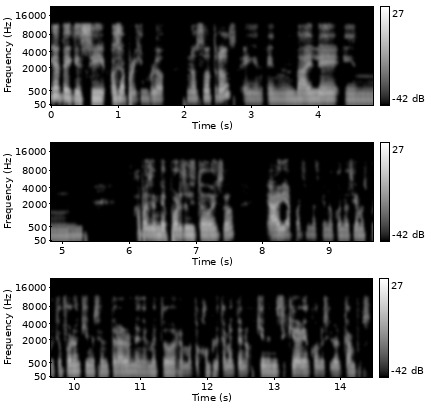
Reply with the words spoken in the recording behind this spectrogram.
Fíjate que sí, o sea, por ejemplo, nosotros en, en baile, en, ah, pues en deportes y todo eso, había personas que no conocíamos porque fueron quienes entraron en el método remoto completamente, ¿no? Quienes ni siquiera habían conocido el campus.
